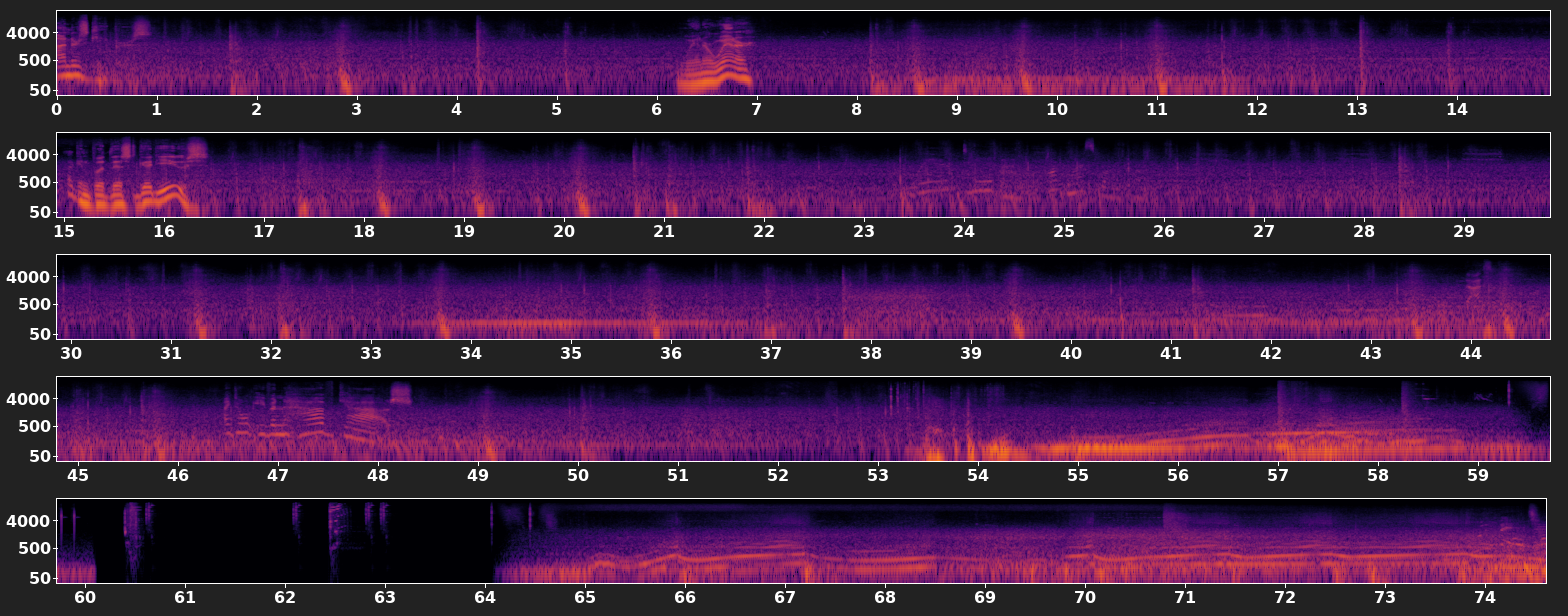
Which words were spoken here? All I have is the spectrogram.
Finders keepers. Winner, winner. I can put this to good use. Where did I park my squad car? That's a good one. I don't even have cash. Move it!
